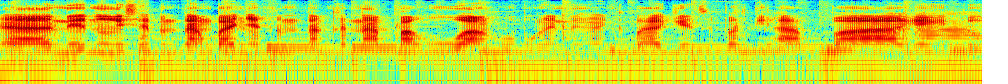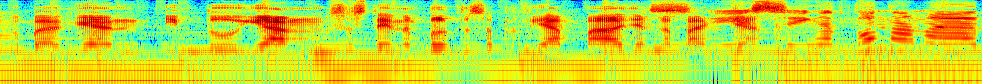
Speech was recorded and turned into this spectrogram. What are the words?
uh, dia nulisnya tentang banyak tentang kenapa uang hubungan dengan kebahagiaan seperti apa kayak gitu. Ah. Kebahagiaan itu yang sustainable tuh seperti apa jangka panjang. Ih, seingat gue nama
